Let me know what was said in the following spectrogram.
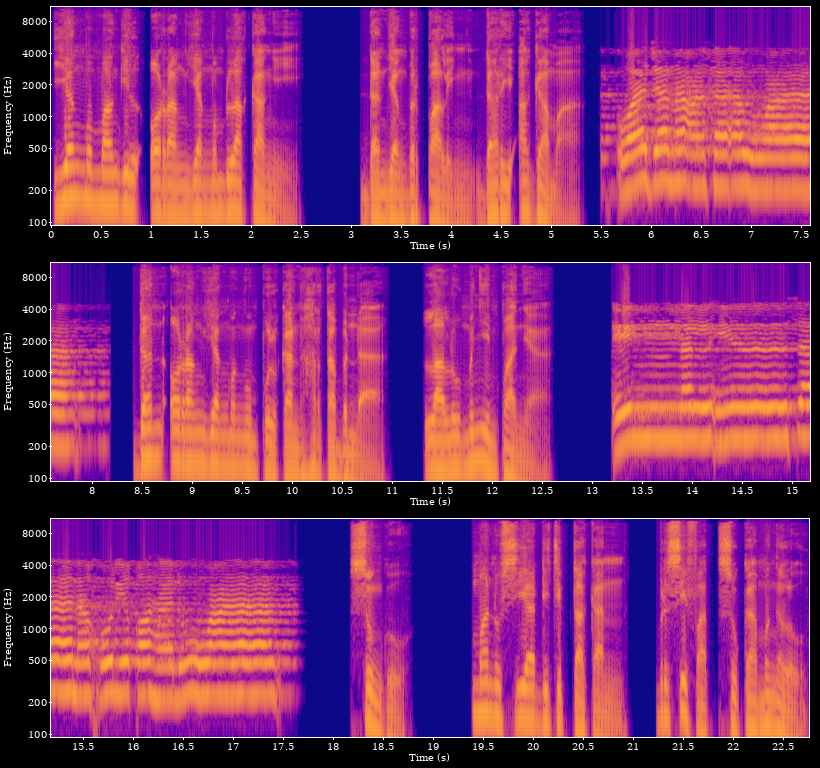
Yang memanggil orang yang membelakangi dan yang berpaling dari agama. Dan orang yang mengumpulkan harta benda lalu menyimpannya. Sungguh, manusia diciptakan bersifat suka mengeluh.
